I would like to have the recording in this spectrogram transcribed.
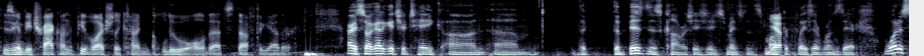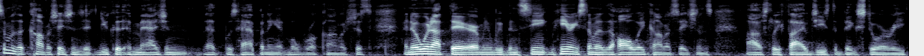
there's going to be a track on the people actually kind of glue all of that stuff together. All right, so I got to get your take on um, the the business conversation. You just mentioned this marketplace, everyone's there. What are some of the conversations that you could imagine that was happening at Mobile World Congress? Just, I know we're not there. I mean, we've been seeing, hearing some of the hallway conversations. Obviously, 5G is the big story.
